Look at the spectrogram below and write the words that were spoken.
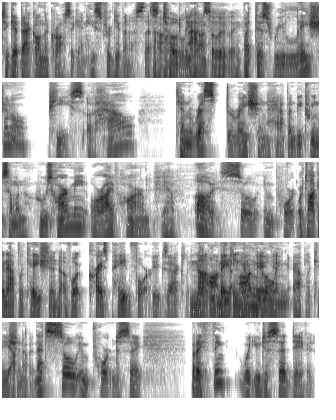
to get back on the cross again. He's forgiven us. That's Oh, totally done. absolutely. But this relational piece of how can restoration happen between someone who's harmed me or I've harmed? Yeah. Oh, it is so important. We're talking application of what Christ paid for. Exactly. Not the, on- making the him pay ongoing again. application of it. And that's so important to say. But I think what you just said, David,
